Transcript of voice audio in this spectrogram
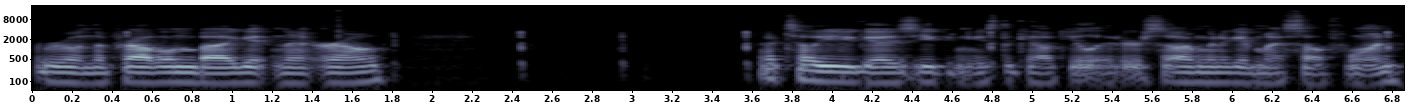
ruin the problem by getting it wrong. I tell you guys you can use the calculator, so I'm going to give myself one.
